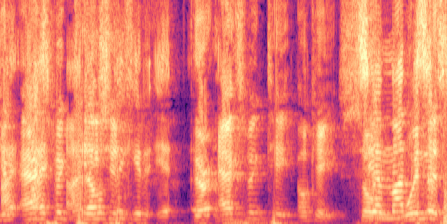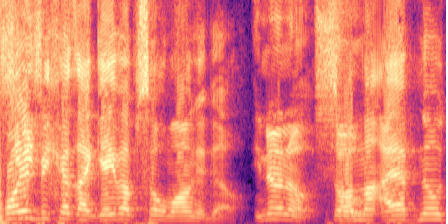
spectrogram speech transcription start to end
your I- I- I don't expectations. think it- it- their expectation. Okay, so see, I'm not disappointed season- because I gave up so long ago. no, no. So, So, I'm not. I have no.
